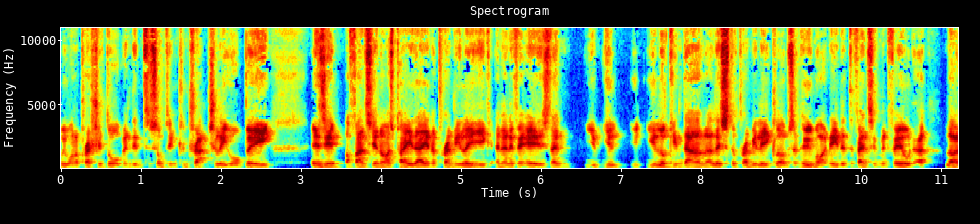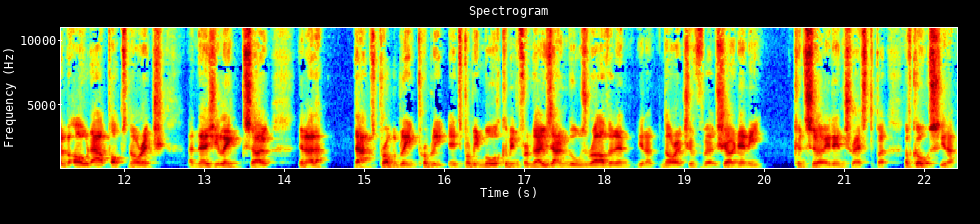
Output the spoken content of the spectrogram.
we want to pressure Dortmund into something contractually, or b is it I fancy a nice payday in the Premier League? And then if it is, then you you you're looking down a list of Premier League clubs and who might need a defensive midfielder. Lo and behold, out pops Norwich, and there's your link. So you know that that's probably probably it's probably more coming from those angles rather than you know Norwich have uh, shown any concerted interest. But of course, you know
